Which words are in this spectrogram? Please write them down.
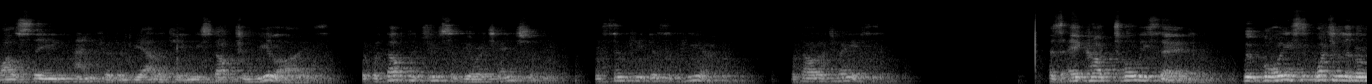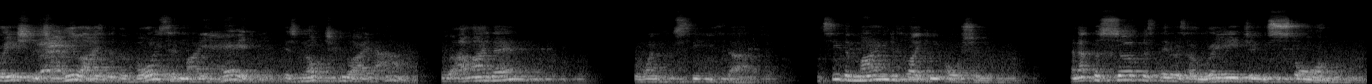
while staying anchored in reality, and we start to realize that without the juice of your attention, they simply disappear without a trace. As Eckhart Tolle said, the voice, what a liberation to realize that the voice in my head is not who I am. Who am I then? The one who sees that. See, the mind is like an ocean, and at the surface there is a raging storm.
